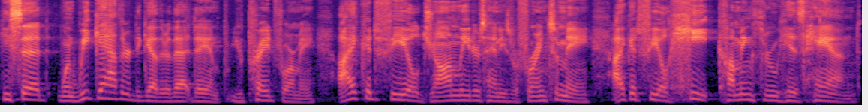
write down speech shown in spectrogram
He said, When we gathered together that day and you prayed for me, I could feel John Leader's hand, he's referring to me, I could feel heat coming through his hand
